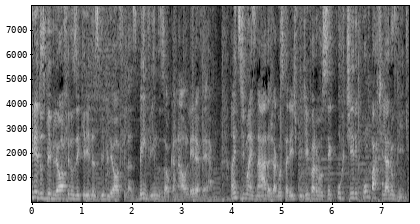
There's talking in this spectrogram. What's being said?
Queridos bibliófilos e queridas bibliófilas, bem-vindos ao canal Ler é Verbo. Antes de mais nada, já gostaria de pedir para você curtir e compartilhar o vídeo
